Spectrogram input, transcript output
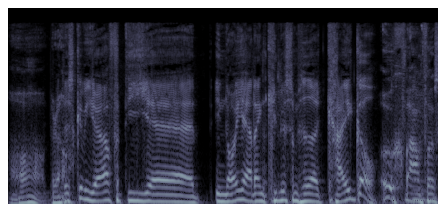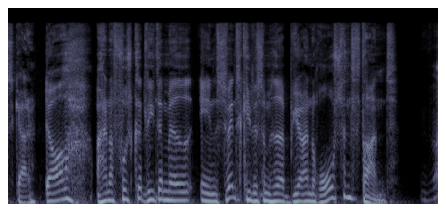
Ja, bra. Det ska vi göra för uh, i Norge är det en kille som heter Kaigo. Usch vad han fuskar. Ja, och han har fuskat lite med en svensk kille som heter Björn Rosenstrand. Va?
